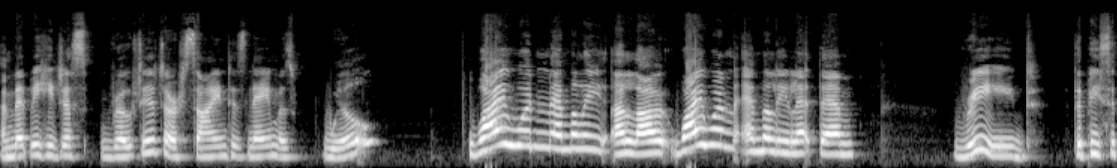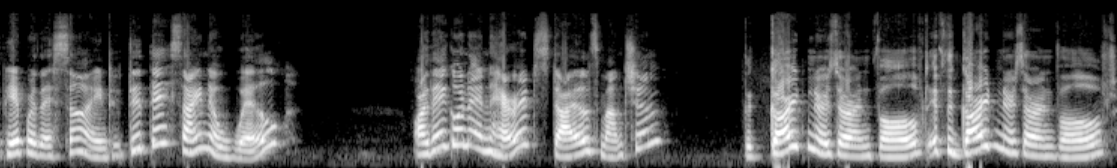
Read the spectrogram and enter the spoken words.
And maybe he just wrote it or signed his name as Will? Why wouldn't Emily allow why wouldn't Emily let them read the piece of paper they signed? Did they sign a will? Are they going to inherit Styles Mansion? The gardeners are involved. If the gardeners are involved,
